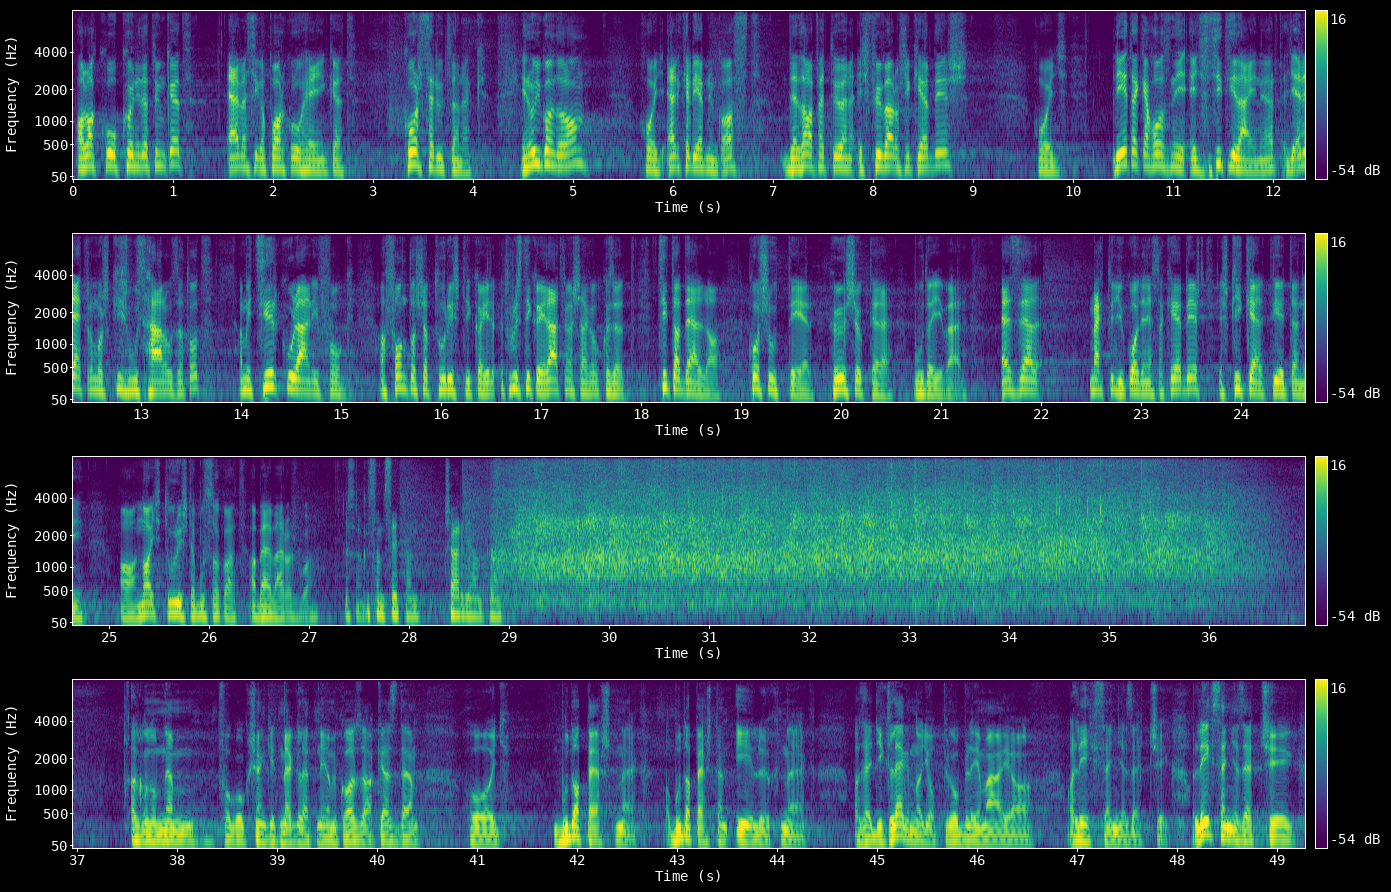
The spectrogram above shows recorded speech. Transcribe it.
a lakókörnyezetünket, elveszik a parkolóhelyeinket. Korszerűtlenek. Én úgy gondolom, hogy el kell érnünk azt, de ez alapvetően egy fővárosi kérdés, hogy létre kell hozni egy Cityliner-t, egy elektromos kisbusz hálózatot, ami cirkulálni fog a fontosabb turistikai, turisztikai látványosságok között. Citadella, Kossuth tér, Hősök tere, Budai vár. Ezzel meg tudjuk oldani ezt a kérdést, és ki kell tiltani a nagy turista buszokat a belvárosból. Köszönöm. Köszönöm szépen. Csárdi Antal. Azt gondolom nem fogok senkit meglepni, amikor azzal kezdem, hogy Budapestnek, a Budapesten élőknek az egyik legnagyobb problémája a légszennyezettség. A légszennyezettség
